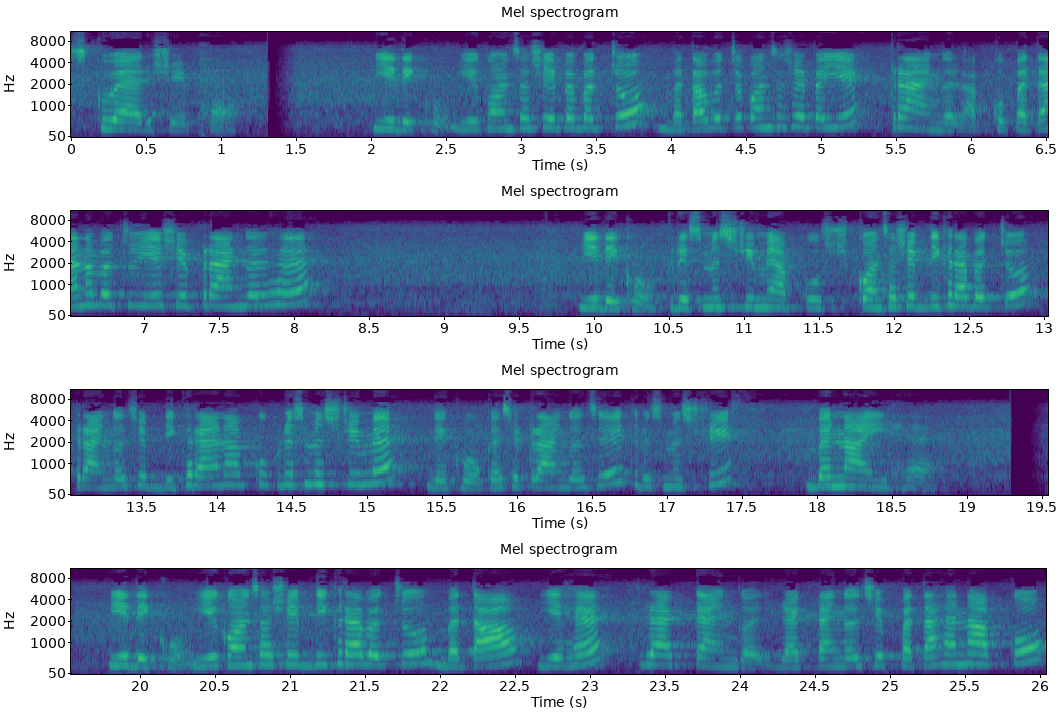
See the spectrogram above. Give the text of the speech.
स्क्वायर शेप है। ये देखो, ये कौन सा शेप है बच्चों? बताओ बच्चों कौन सा शेप है ये? ट्रायंगल आपको पता है ना बच्चों, ये शेप ट्रायंगल है? ये देखो क्रिसमस ट्री में आपको कौन सा शेप दिख रहा है बच्चों? ट्रायंगल शेप दिख रहा है ना आपको क्रिसमस ट्री में? देखो, कैसे ट्रायंगल से क्रिसमस ट्री बनाई है। ये देखो, ये कौन सा शेप दिख रहा है बच्चों? बताओ, ये है रेक्टेंगल रेक्टेंगल शेप पता है ना आपको?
